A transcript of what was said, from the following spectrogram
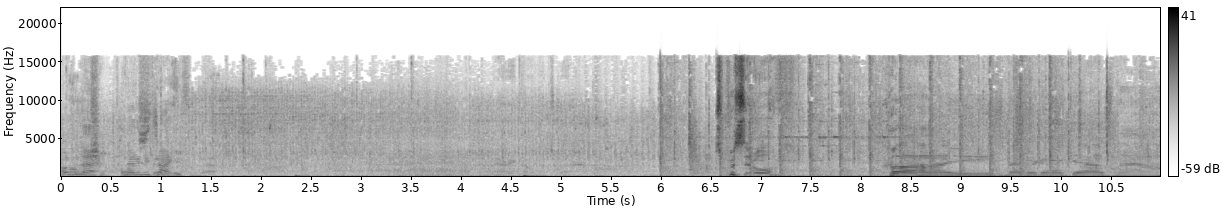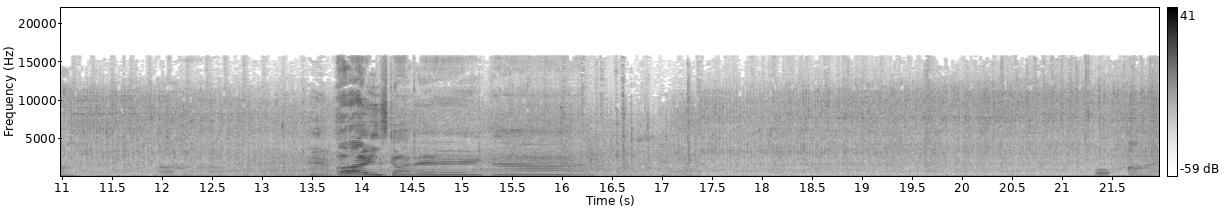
Over Oh, there, an enemy tank. away from that. There we go. Better. Twist it all. Ah, he's never gonna guess now. Uh-huh. Oh, he's coming. Ah. Oh, hi.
